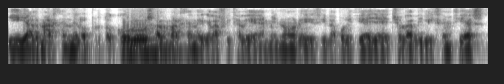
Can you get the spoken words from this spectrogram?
y al margen de los protocolos, al margen de que la Fiscalía de Menores y la policía haya hecho las diligencias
